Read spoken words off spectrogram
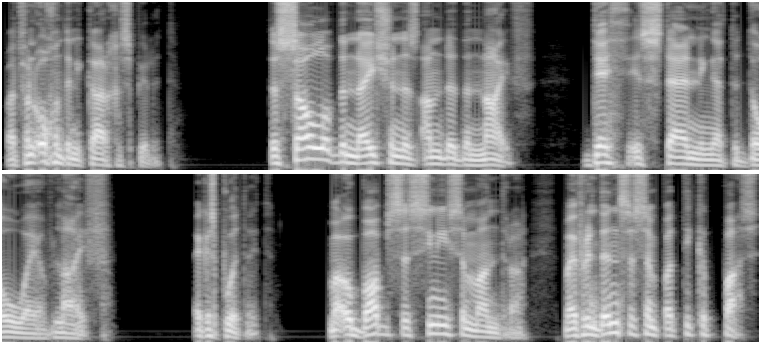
wat vanoggend in die kar gespeel het. The soul of the nation is under the knife. Death is standing at the doorway of life. Ek is pootheid. Maar ou Bob se siniese mantra, my vriendin se simpatieke pas,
